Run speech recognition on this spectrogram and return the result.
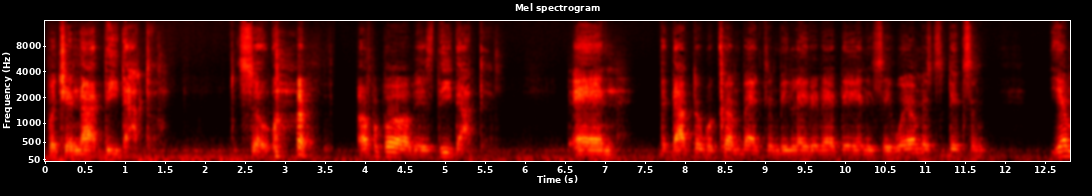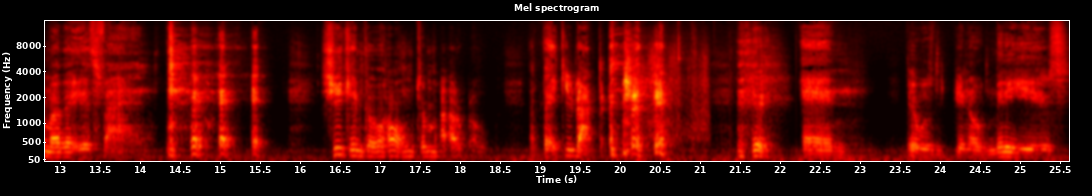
but you're not the doctor. So." up above is the doctor. And the doctor would come back to me later that day and he'd say, Well, Mr. Dixon, your mother is fine. she can go home tomorrow. Thank you, doctor. and it was, you know, many years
